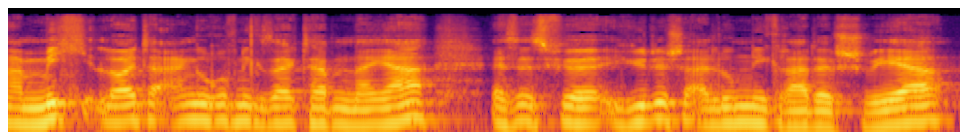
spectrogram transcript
haben mich Leute angerufen, die gesagt haben, na ja, es ist für jüdische Alumni gerade schwer,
